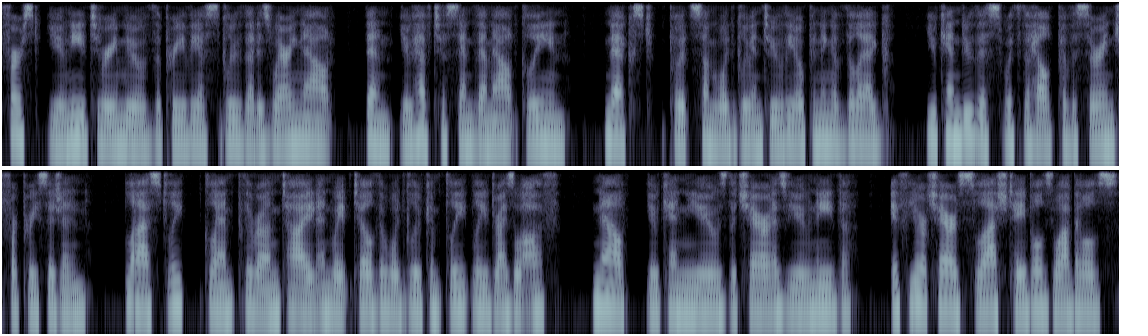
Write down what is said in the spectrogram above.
First, you need to remove the previous glue that is wearing out. Then, you have to send them out clean. Next, put some wood glue into the opening of the leg. You can do this with the help of a syringe for precision. Lastly, clamp the rung tight and wait till the wood glue completely dries off. Now, you can use the chair as you need. If your chairs slash tables wobbles,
